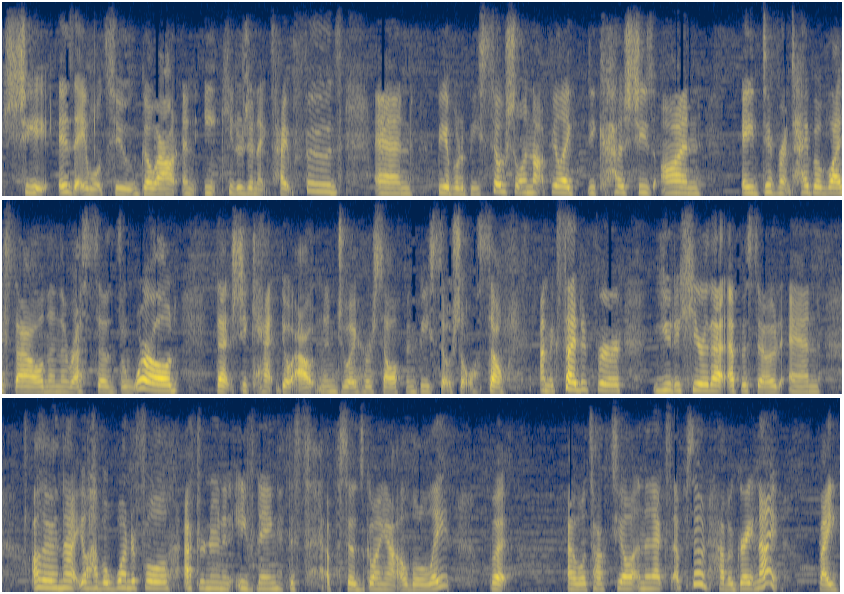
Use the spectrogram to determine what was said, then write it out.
she is able to go out and eat ketogenic type foods and be able to be social and not feel like because she's on a different type of lifestyle than the rest of the world that she can't go out and enjoy herself and be social. So, I'm excited for you to hear that episode and other than that, you'll have a wonderful afternoon and evening. This episode's going out a little late, but I will talk to y'all in the next episode. Have a great night. Bye.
